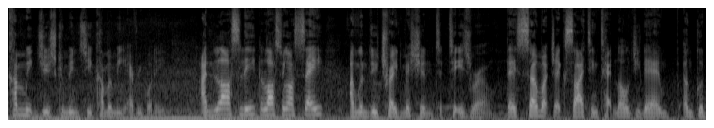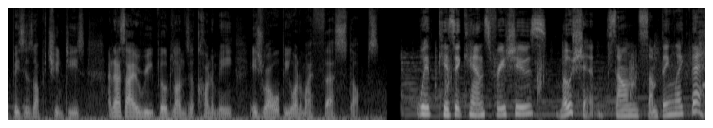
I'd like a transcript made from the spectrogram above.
Come meet Jewish community. Come and meet everybody." And lastly, the last thing I'll say, I'm going to do trade mission to, to Israel. There's so much exciting technology there and, and good business opportunities. And as I rebuild London's economy, Israel will be one of my first stops. With Kizik hands free shoes, motion sounds something like this.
